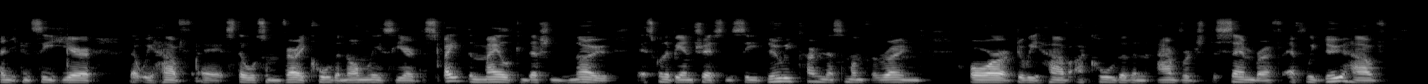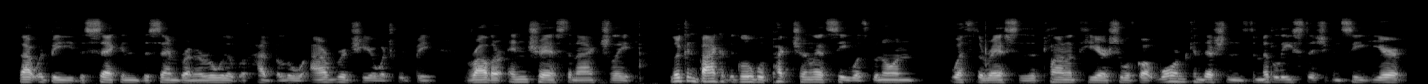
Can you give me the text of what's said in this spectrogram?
and you can see here that we have uh, still some very cold anomalies here. Despite the mild conditions now, it's going to be interesting to see, do we turn this month around or do we have a colder than average December? If, if we do have, that would be the second December in a row that we've had below average here, which would be rather interesting actually. Looking back at the global picture and let's see what's going on with the rest of the planet here. So we've got warm conditions, the Middle East, as you can see here,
